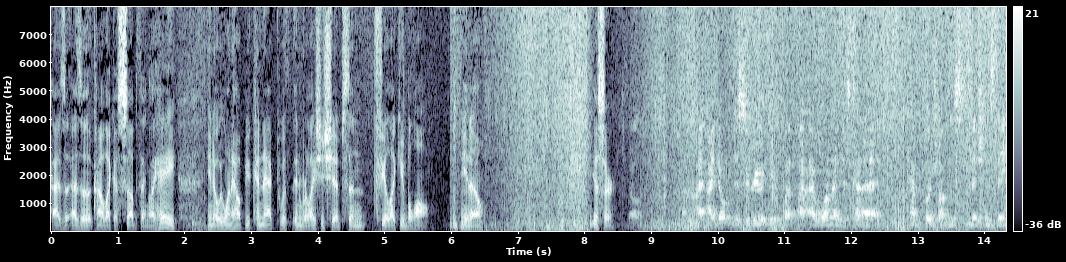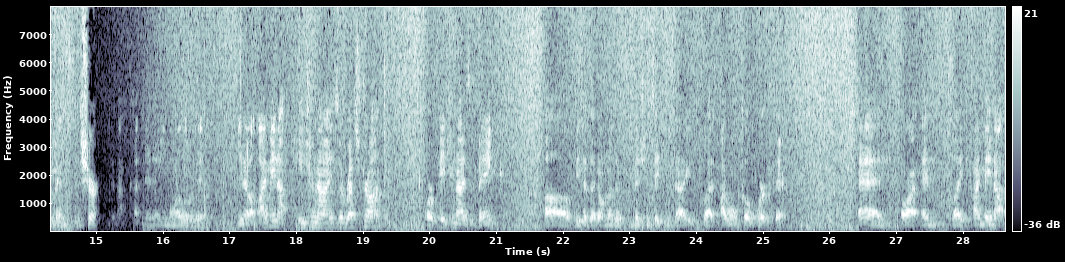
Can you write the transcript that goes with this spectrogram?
as a, as a kind of like a sub thing, like hey, you know, we want to help you connect with in relationships and feel like you belong. You know. Yes, sir. So, I, I don't disagree with you, but I, I want to just kind of kind of push on this mission statement. Sure. They're not cutting it anymore a little bit. You know, I may not patronize a restaurant or patronize a bank uh, because I don't know their mission statement values, but I won't go work there. And or and like I may not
